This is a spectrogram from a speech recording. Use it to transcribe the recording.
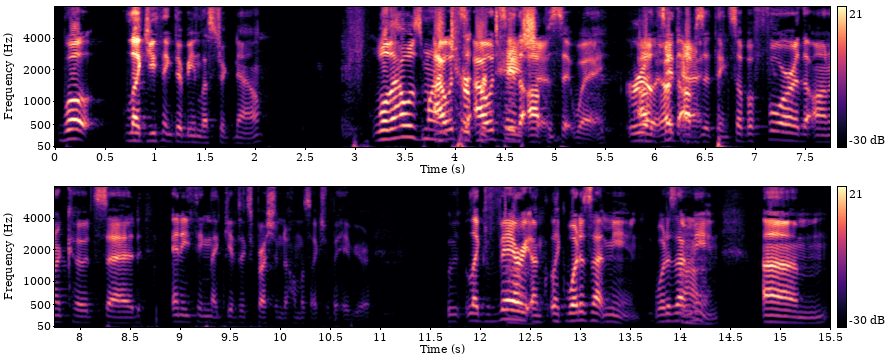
Well, like, do you think they're being less strict now? Well, that was my I would. I would say the opposite way. I Really? would say the opposite thing. So before the honor code said anything that gives expression to homosexual behavior, like very Uh-huh. un- like what does that mean? What does that Uh-huh. mean? Um,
